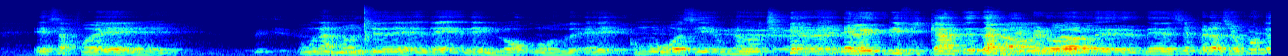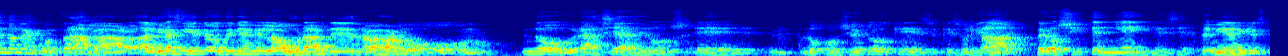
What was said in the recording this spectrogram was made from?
esa fue una noche de, de, de locos, de- como vos decís, una noche electrificante también, Claro, pero claro. de, de desesperación porque no la encontramos. Claro, al día siguiente vos tenías que laburar, tenías que trabajar o, o no. No, gracias a Dios, eh, los conciertos que, que solía Ah. hacer, pero sí tenía iglesia. Tenía iglesia.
